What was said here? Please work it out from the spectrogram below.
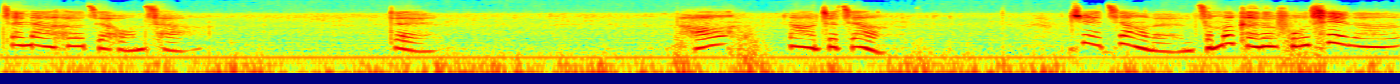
在那喝着红茶。对，好，那就这样。倔强人怎么可能服气呢？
